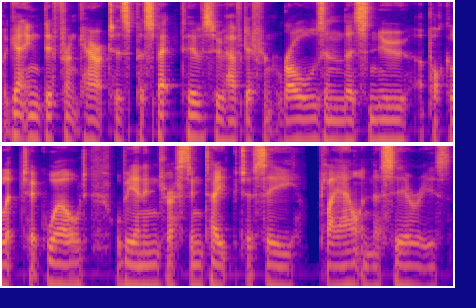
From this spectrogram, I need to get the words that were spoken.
But getting different characters' perspectives who have different roles in this new apocalyptic world will be an interesting take to see play out in the series.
